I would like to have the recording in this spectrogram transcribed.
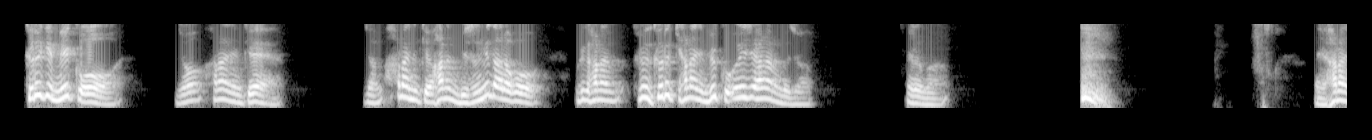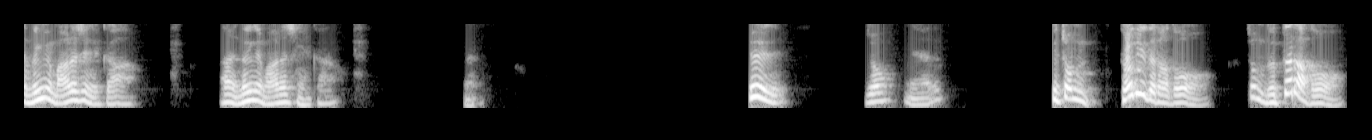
그렇게 믿고, 그죠? 하나님께, 좀 하나님께 하나님 믿습니다라고 우리가 하나님, 그- 그렇게 하나님 믿고 의지하라는 거죠. 여러분. 네, 하나님 능력 많으시니까. 하나님 능력 많으시니까. 네. 예, 그죠? 예. 좀 더디더라도, 좀 늦더라도,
